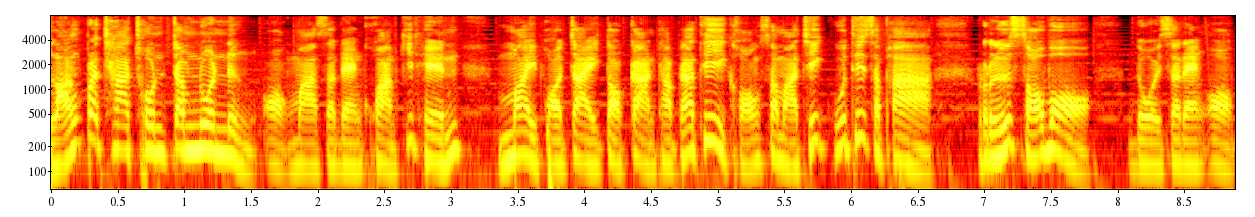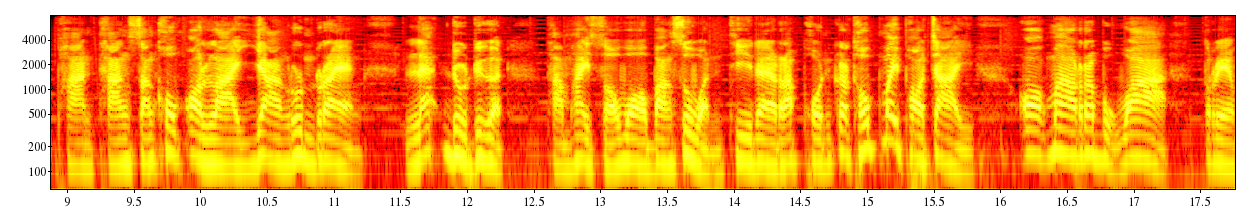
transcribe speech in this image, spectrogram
หลังประชาชนจำนวนหนึ่งออกมาแสดงความคิดเห็น ไม่พอใจต่อการทำหน้าที่ของสมาชิกวุฒิสภา หรือสวโดยแสดงออกผ่านทางสังคมออนไลน์อย่างรุนแรง และดุเดือดทำให้สวบางส่วนที่ได้รับผลกระทบไม่พอใจ ออกมาระบุว่าเตรียม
